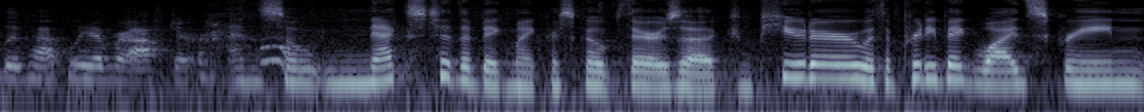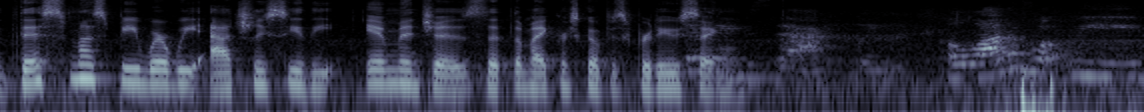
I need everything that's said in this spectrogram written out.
live happily ever after. And so next to the big microscope, there's a computer with a pretty big widescreen. This must be where we actually see the images that the microscope is producing. Exactly. A lot of what we,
